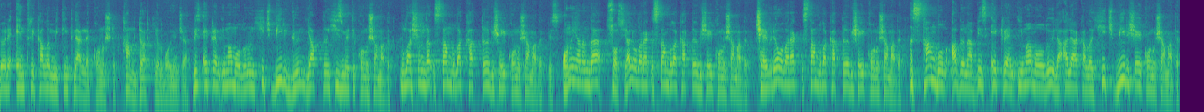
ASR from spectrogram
böyle entrikalı mitinglerle konuştuk tam 4 yıl boyunca. Biz Ekrem İmamoğlu'nun hiçbir gün yaptığı hizmeti konuşamadık. Ulaşımda İstanbul'a kattığı bir şeyi konuşamadık biz. Onun yanında sosyal olarak İstanbul'a kattığı bir şeyi konuşamadık. Çevre olarak İstanbul'a kattığı bir şeyi konuşamadık. İstanbul adına biz Ekrem İmamoğlu ile alakalı hiçbir şey konuşamadık.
